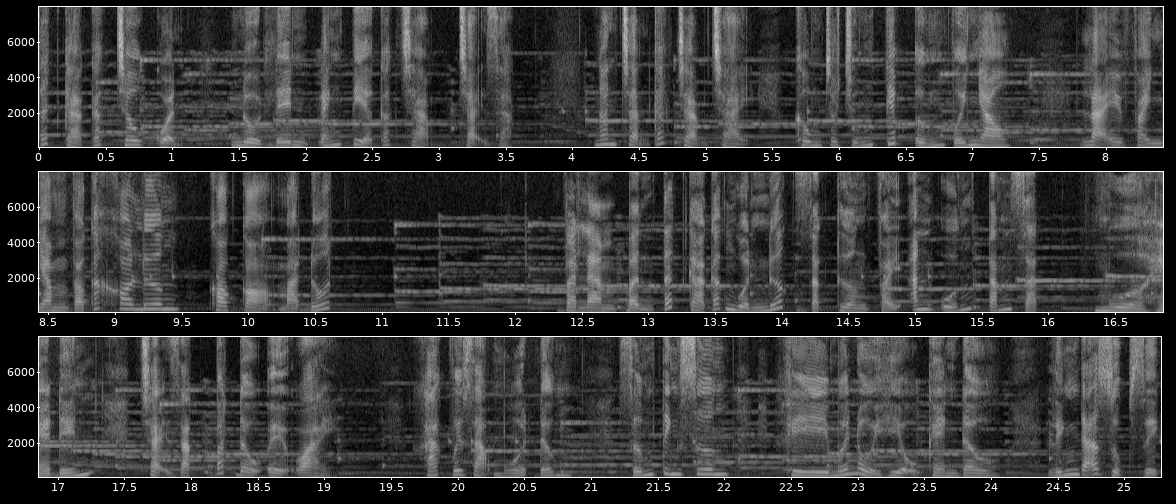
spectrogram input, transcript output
tất cả các châu quận nổi lên đánh tỉa các trạm trại giặc, ngăn chặn các trạm trại không cho chúng tiếp ứng với nhau, lại phải nhằm vào các kho lương, kho cỏ mà đốt và làm bẩn tất cả các nguồn nước giặc thường phải ăn uống tắm giặt. Mùa hè đến, trại giặc bắt đầu ể oải. Khác với dạo mùa đông, sớm tinh sương khi mới nổi hiệu kèn đầu, lính đã dục dịch.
